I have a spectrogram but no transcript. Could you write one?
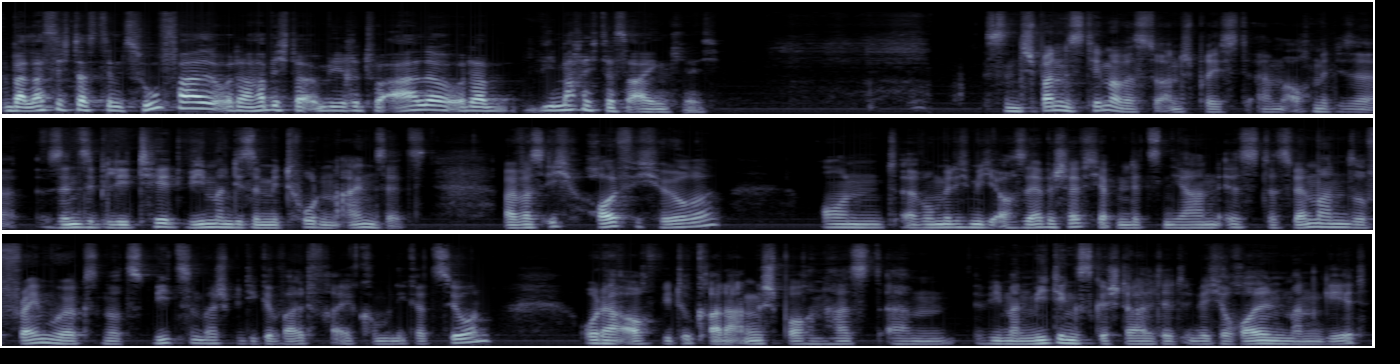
Überlasse ich das dem Zufall oder habe ich da irgendwie Rituale oder wie mache ich das eigentlich? Es ist ein spannendes Thema, was du ansprichst, ähm, auch mit dieser Sensibilität, wie man diese Methoden einsetzt. Weil was ich häufig höre, und äh, womit ich mich auch sehr beschäftigt habe in den letzten Jahren, ist, dass wenn man so Frameworks nutzt, wie zum Beispiel die gewaltfreie Kommunikation oder auch, wie du gerade angesprochen hast, ähm, wie man Meetings gestaltet, in welche Rollen man geht,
